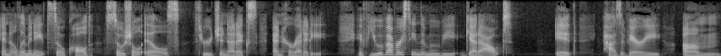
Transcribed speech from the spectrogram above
and eliminate so called social ills through genetics and heredity. If you have ever seen the movie Get Out, it has very um,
